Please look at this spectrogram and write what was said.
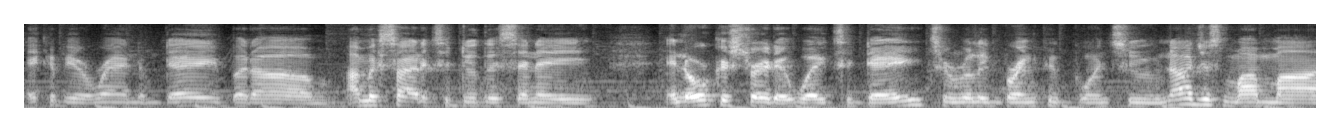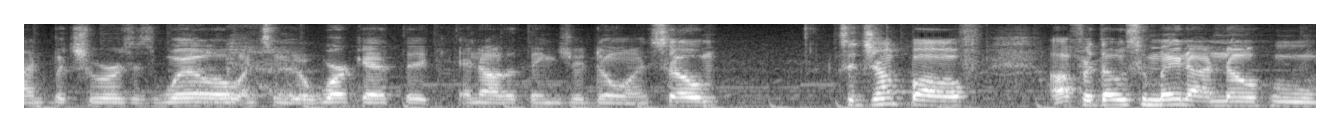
It could be a random day, but um, I'm excited to do this in a an orchestrated way today to really bring people into not just my mind but yours as well, into your work ethic and all the things you're doing. So. To jump off, uh, for those who may not know who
